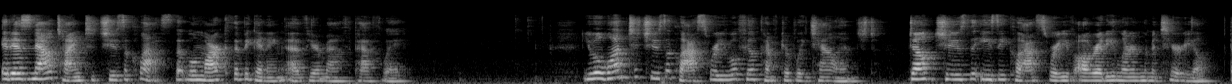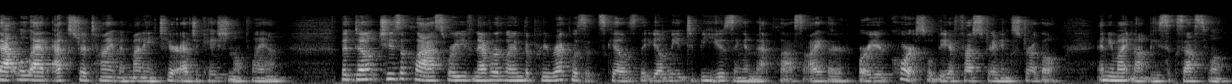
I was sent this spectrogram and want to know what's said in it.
It is now time to choose a class that will mark the beginning of your math pathway. You will want to choose a class where you will feel comfortably challenged. Don't choose the easy class where you've already learned the material. That will add extra time and money to your educational plan. But don't choose a class where you've never learned the prerequisite skills that you'll need to be using in that class either, or your course will be a frustrating struggle and you might not be successful.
